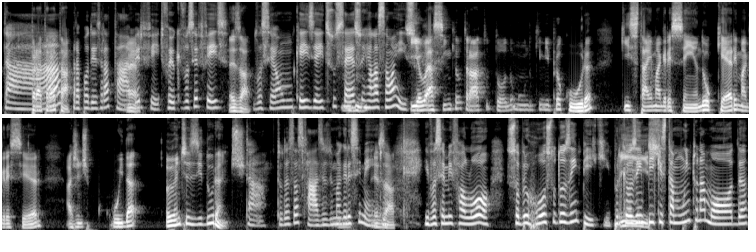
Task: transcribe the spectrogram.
Tá. Pra tratar. Pra poder tratar. É. Perfeito. Foi o que você fez. Exato. Você é um case aí de sucesso em relação a isso. Uhum. E eu, é assim que eu trato todo mundo que me procura, que está emagrecendo ou quer emagrecer. A gente cuida antes e durante. Tá. Todas as fases do emagrecimento. Exato. E você me falou sobre o rosto do Ozempic, porque o Isso. Ozempic está muito na moda.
